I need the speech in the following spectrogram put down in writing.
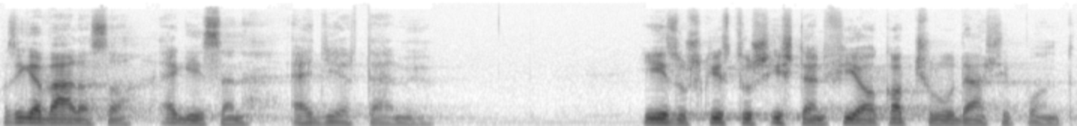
Az ige válasza egészen egyértelmű. Jézus Krisztus Isten fia a kapcsolódási pont,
